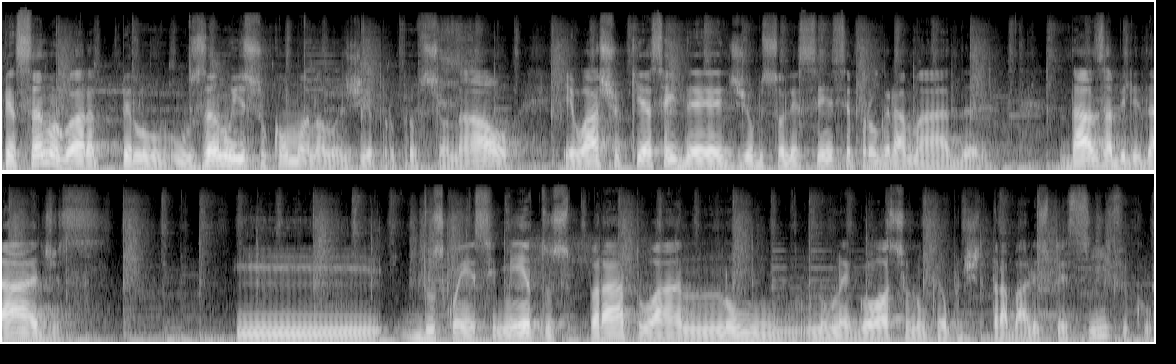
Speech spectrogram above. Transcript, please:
Pensando agora, pelo, usando isso como analogia para o profissional, eu acho que essa ideia de obsolescência programada das habilidades e dos conhecimentos para atuar num, num negócio, num campo de trabalho específico,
